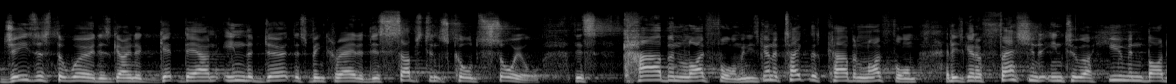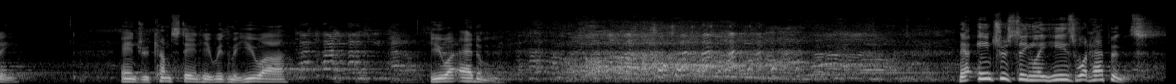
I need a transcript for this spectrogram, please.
Jesus, the Word, is going to get down in the dirt that's been created, this substance called soil, this carbon life form. And he's going to take this carbon life form and he's going to fashion it into a human body. Andrew, come stand here with me. You are, you are Adam. Now, interestingly, here's what happens.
